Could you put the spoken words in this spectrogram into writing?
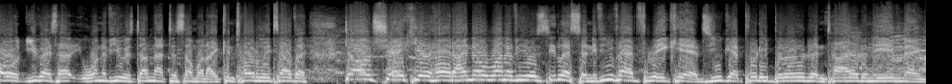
Oh, you guys have one of you has done that to someone. I can totally tell that. Don't shake your head. I know one of you is. Listen, if you've had three kids, you get pretty bored and tired in the evening.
